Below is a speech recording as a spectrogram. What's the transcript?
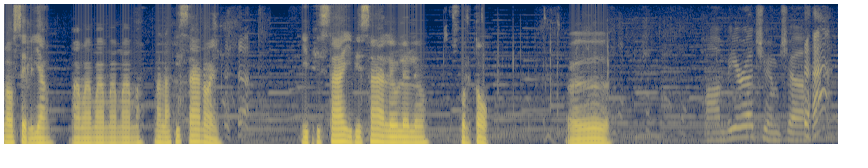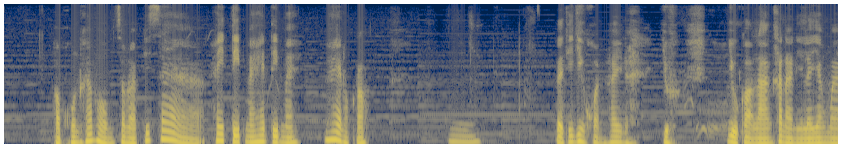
เราเสร็จหรือยัง มามามามามามามารับพิซซ่าหน่อยหยิบพิซซ่าหยิบพิซซ่าเร็วเร็วเร็วฝนตก เออ Bombira Chumcha. ขอบคุณครับผมสำหรับพิซซ่าให้ติปไหมให้ติปไหม ไม่ให้หรอกเนาะอืม แต่ที่จริงควรให้นะ อยู่ อยู่เกาะล้างขนาดนี้แล้วยังมา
